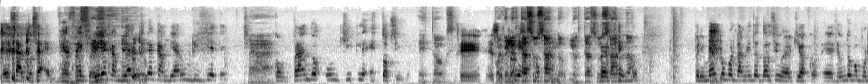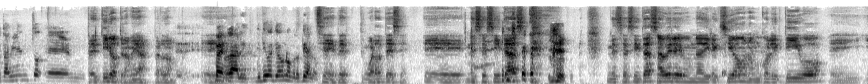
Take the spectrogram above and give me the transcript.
Exacto, o sea, perfecto. Sí. Ir a cambiar, ir a cambiar un billete Claro. comprando un chicle es tóxico. Es tóxico. Sí, eso Porque es lo estás usando, lo estás usando. Perfecto. Primer comportamiento tóxico del kiosco. Eh, segundo comportamiento. eh, Te tiro otra, mirá, perdón. Eh, bueno, dale, te digo que te uno, pero tíralo. Sí, de- guardate ese. Eh, necesitas necesitas saber una dirección o un colectivo eh, y,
